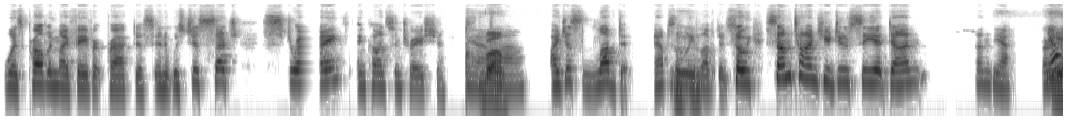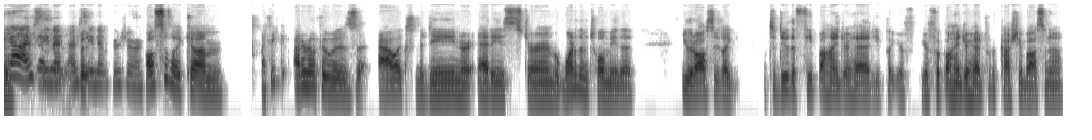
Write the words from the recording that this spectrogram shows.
was probably my favorite practice, and it was just such strength and concentration. Yeah. Wow. I just loved it. Absolutely Mhm. loved it. So sometimes you do see it done. And Yeah. Yeah, Yeah. yeah, I've Yeah, seen but- it. I've but- seen it for sure. Also, like, um, I think I don't know if it was Alex Medin or Eddie Stern, but one of them told me that you would also like to do the feet behind your head. You'd put your your foot behind your head for Kasyapasana,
